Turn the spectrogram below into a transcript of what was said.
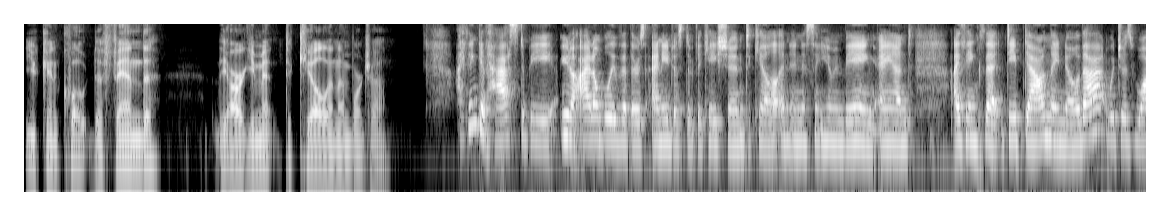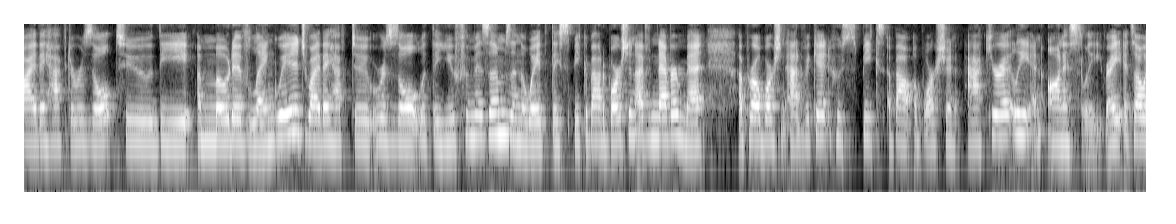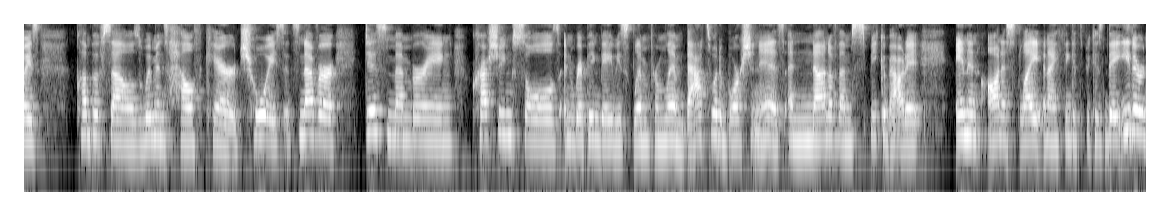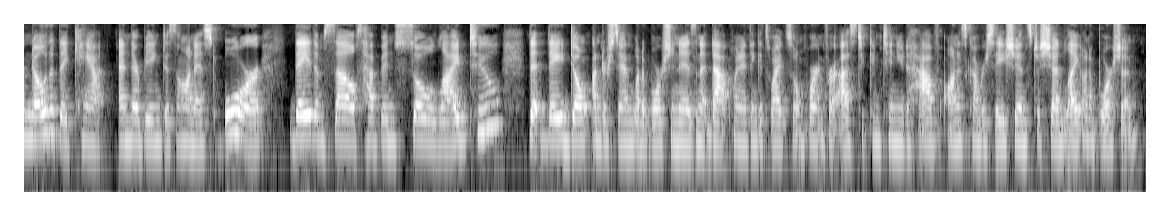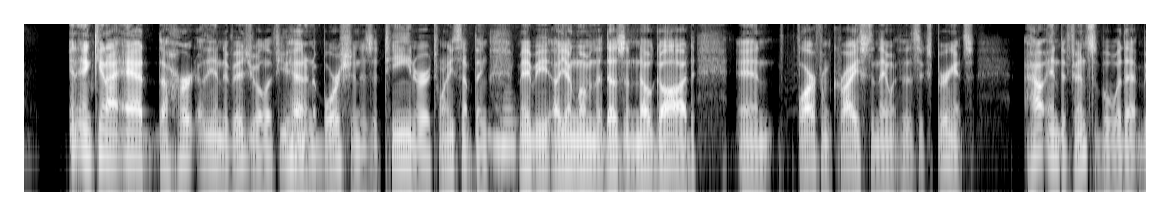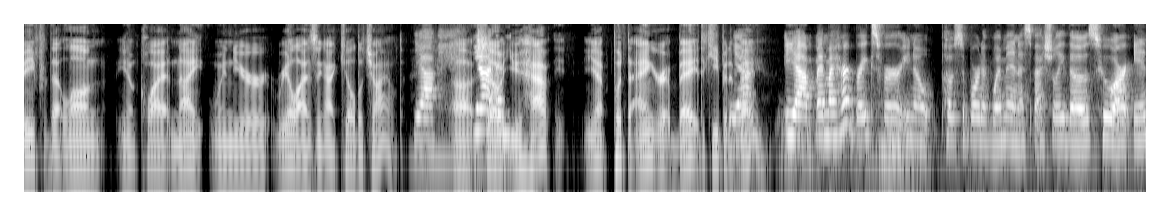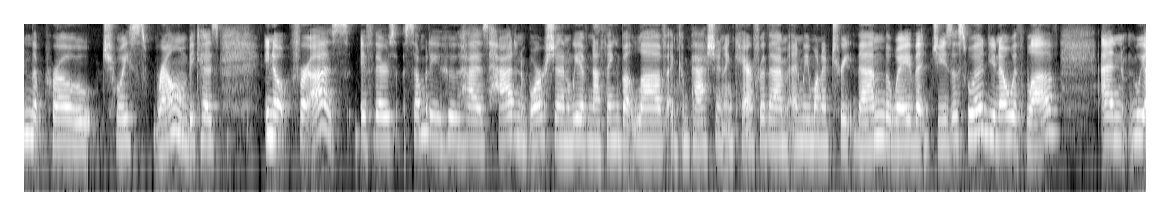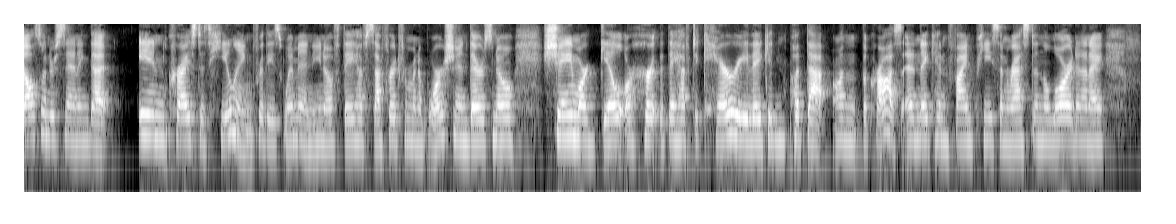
you can, quote, defend the argument to kill an unborn child? I think it has to be, you know, I don't believe that there's any justification to kill an innocent human being. And I think that deep down they know that, which is why they have to result to the emotive language, why they have to result with the euphemisms and the way that they speak about abortion. I've never met a pro abortion advocate who speaks about abortion accurately and honestly, right? It's always clump of cells, women's health care, choice. It's never dismembering, crushing souls, and ripping babies limb from limb. That's what abortion is. And none of them speak about it in an honest light. And I think it's because they either know that they can't and they're being dishonest, or they themselves have been so lied to that they don't understand what abortion is. And at that point, I think it's why it's so important for us to continue to have honest conversations to shed light on abortion. And, and can I add the hurt of the individual? If you had mm-hmm. an abortion as a teen or a 20 something, mm-hmm. maybe a young woman that doesn't know God and far from Christ, and they went through this experience, how indefensible would that be for that long, you know, quiet night when you're realizing I killed a child? Yeah. Uh, yeah so you have, yeah, put the anger at bay to keep it at yeah. bay. Yeah, and my heart breaks for, you know, post abortive women, especially those who are in the pro choice realm, because, you know, for us, if there's somebody who has had an abortion, we have nothing but love and compassion and care for them, and we want to treat them the way that Jesus would, you know, with love. And we also understanding that in Christ is healing for these women. You know, if they have suffered from an abortion, there's no shame or guilt or hurt that they have to carry. They can put that on the cross and they can find peace and rest in the Lord. And I,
